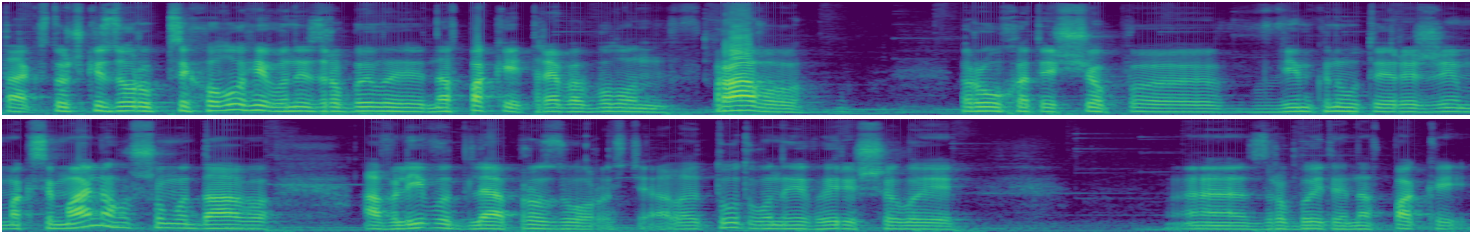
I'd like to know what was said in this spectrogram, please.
так, з точки зору психології, вони зробили навпаки. Треба було вправо рухати, щоб е, ввімкнути режим максимального шумодаву, а вліво для прозорості. Але тут вони вирішили е, зробити навпаки.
